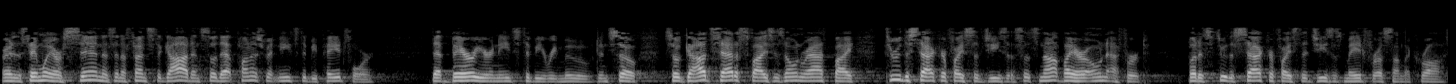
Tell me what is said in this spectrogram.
Right? In the same way, our sin is an offense to God, and so that punishment needs to be paid for. That barrier needs to be removed. And so, so God satisfies his own wrath by through the sacrifice of Jesus. It's not by our own effort, but it's through the sacrifice that Jesus made for us on the cross.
